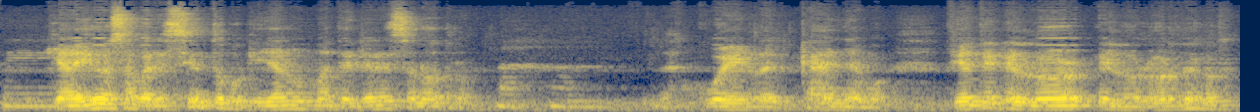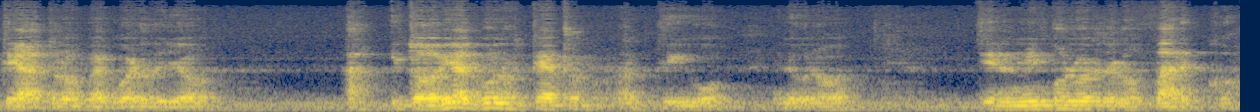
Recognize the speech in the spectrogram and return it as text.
sí. que ha ido desapareciendo porque ya los materiales son otros. Ajá. Las cuerdas, el cáñamo. Fíjate que el olor, el olor de los teatros, me acuerdo yo, ah, y todavía algunos teatros antiguos en Europa, tienen el mismo olor de los barcos.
